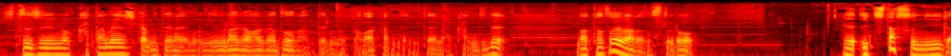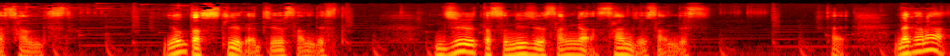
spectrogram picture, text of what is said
羊の片面しか見てないのに裏側がどうなってるのか分かんないみたいな感じで、まあ、例えばなんですけど、1たす2が3です。4たす9が13です。10たす23が33です。はい。だから、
